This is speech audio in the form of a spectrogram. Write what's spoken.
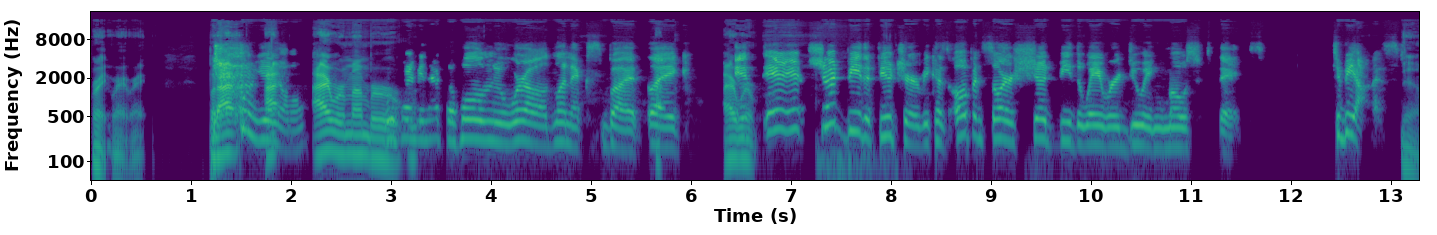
right, right, right. But I, you I, know, I remember. I mean, that's a whole new world, Linux, but like, I it, it, it should be the future because open source should be the way we're doing most things to be honest Yeah.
